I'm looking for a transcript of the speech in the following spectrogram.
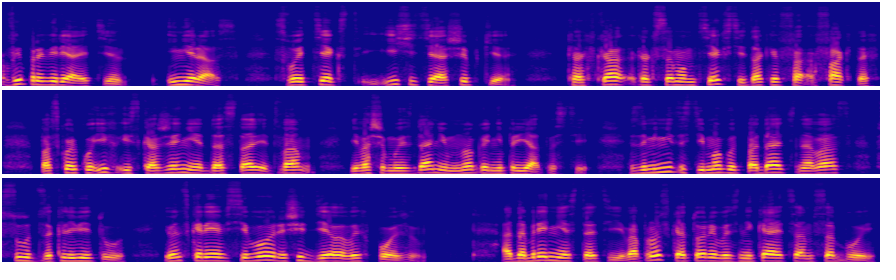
вы проверяете и не раз свой текст, ищете ошибки, как в, как в самом тексте, так и в фактах, поскольку их искажение доставит вам и вашему изданию много неприятностей. Знаменитости могут подать на вас в суд за клевету, и он, скорее всего, решит дело в их пользу. Одобрение статьи. Вопрос, который возникает сам собой.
